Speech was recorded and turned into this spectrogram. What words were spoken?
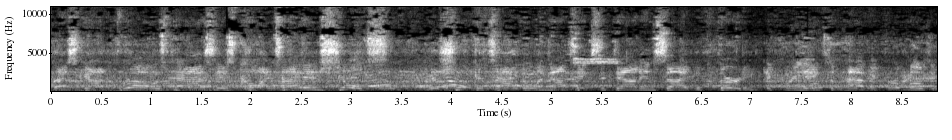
Prescott throws. Pass is caught. Tight end Schultz shook a tackle and now takes it down inside the 30. To create some havoc for opposing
